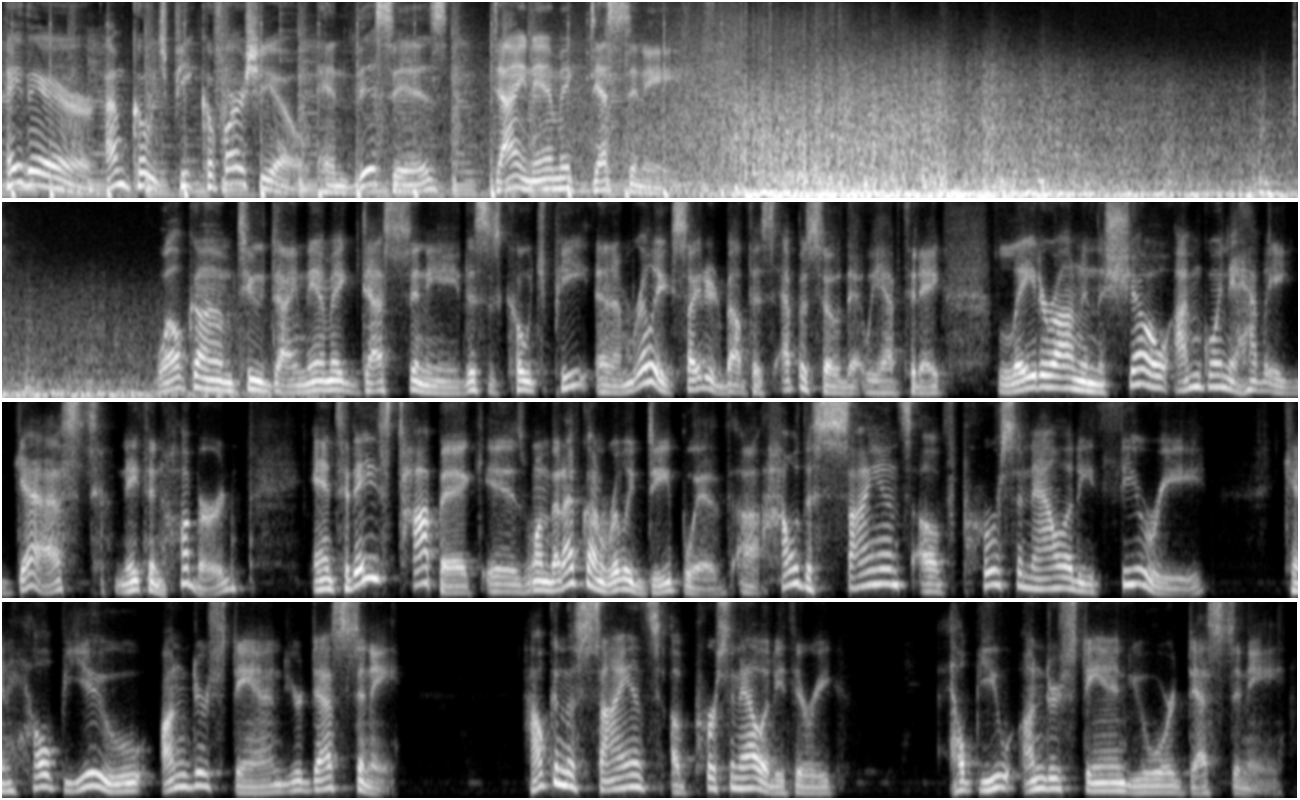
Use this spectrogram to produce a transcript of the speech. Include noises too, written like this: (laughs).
Hey there, I'm Coach Pete Cafarcio, and this is Dynamic Destiny. Welcome to Dynamic Destiny. This is Coach Pete, and I'm really excited about this episode that we have today. Later on in the show, I'm going to have a guest, Nathan Hubbard. And today's topic is one that I've gone really deep with uh, how the science of personality theory can help you understand your destiny. How can the science of personality theory help you understand your destiny?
